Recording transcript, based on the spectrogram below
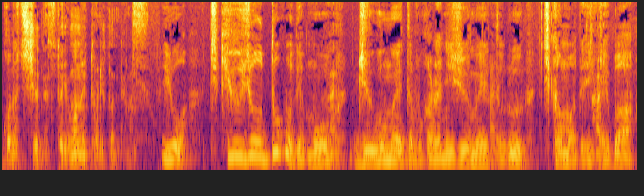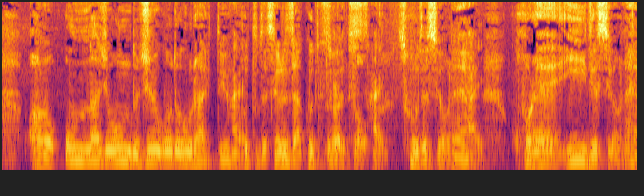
この地中熱というものに取り組んでいます。要は、地球上どこでも15メートルから20メートル地下まで行けば、あの、同じ温度15度ぐらいということですよね、ざくっと言うと。そうです。よね。これ、いいですよね。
